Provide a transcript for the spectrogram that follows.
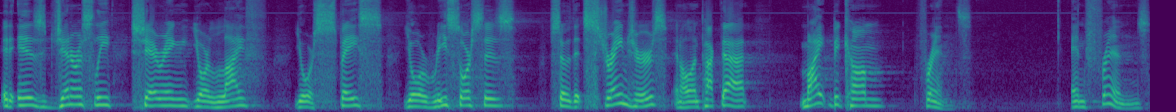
it is generously sharing your life, your space, your resources, so that strangers, and I'll unpack that, might become friends. And friends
